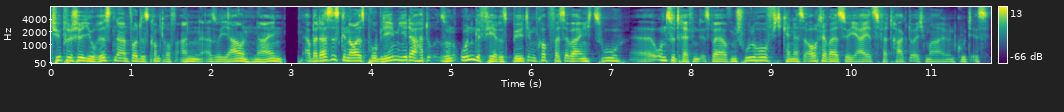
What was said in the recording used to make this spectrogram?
Typische Juristenantwort, es kommt drauf an. Also ja und nein. Aber das ist genau das Problem. Jeder hat so ein ungefähres Bild im Kopf, was aber eigentlich zu äh, unzutreffend ist. Bei auf dem Schulhof, ich kenne das auch, da war es so, ja, jetzt vertragt euch mal und gut ist.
